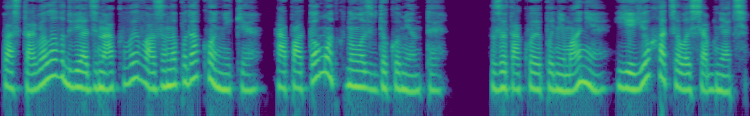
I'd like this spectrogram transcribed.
поставила в две одинаковые вазы на подоконнике, а потом уткнулась в документы. За такое понимание ее хотелось обнять.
